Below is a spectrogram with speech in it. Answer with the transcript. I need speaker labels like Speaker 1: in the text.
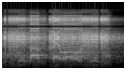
Speaker 1: maximum velocity.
